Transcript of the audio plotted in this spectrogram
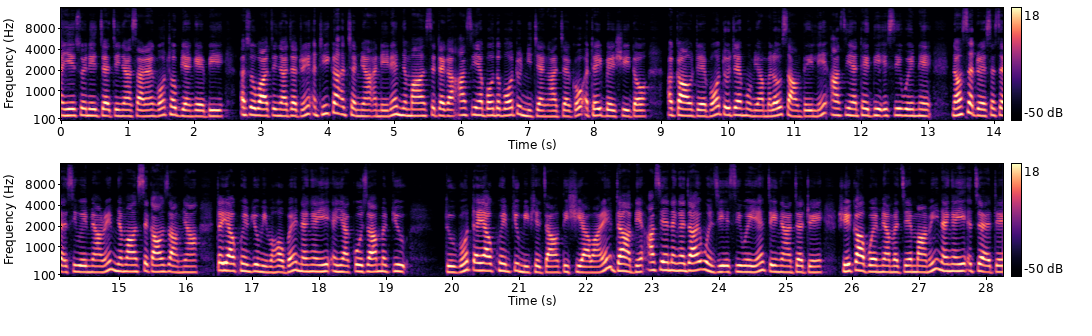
အရေးဆွေးနွေးချက်ကြေညာစာတမ်းကိုထုတ်ပြန်ခဲ့ပြီးအဆိုပါကြေညာချက်တွင်အထူးအချက်များအနေနဲ့မြန်မာစစ်တပ်ကအာဆီယံဘုံသဘောတူညီချက်၅ချက်ကိုအတိတ်ပဲရှိသောအကောင့်တဲပေါ်တိုးတက်မှုများမလုပ်ဆောင်သေးလျှင်အာဆီယံထိပ်သီးအစည်းအဝေးနှင့်နောက်ဆက်တွဲဆက်ဆက်အစည်းအဝေးများတွင်မြန်မာစစ်ကောင်းဆောင်များတက်ရောက်ခွင့်ပြုမည်မဟုတ်ဘဲနိုင်ငံရေးအရာကိုစားမပြု သူကိုတက်ရောက်ခွင့်ပြုမိဖြစ်ကြောင်းသိရှိရပါတယ်။ဒါအပြင်အာဆီယံနိုင်ငံသားရေးဝန်ကြီးအစည်းအဝေးရဲ့ကြေညာချက်တွင်ရွေးကောက်ပွဲများမကျင်းပမီနိုင်ငံရေးအကြက်အတဲ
